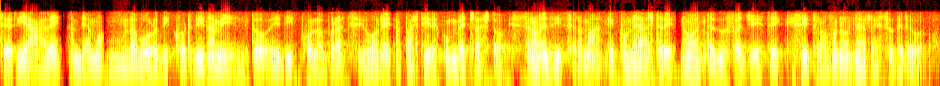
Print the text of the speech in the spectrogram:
seriale, abbiamo un lavoro di coordinamento e di collaborazione a partire con Betla Stock che si trova in Svizzera, ma anche con le altre 92 faggete che si trovano nel resto dell'Europa.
